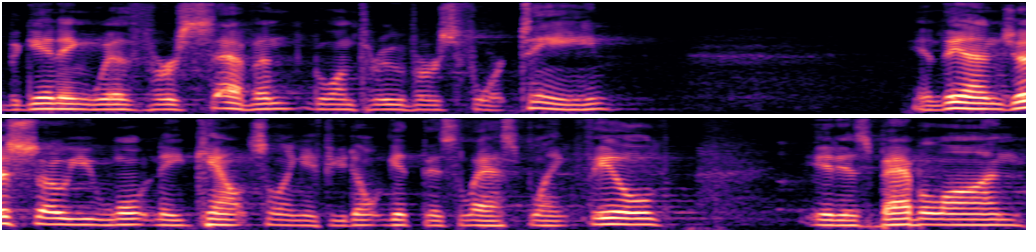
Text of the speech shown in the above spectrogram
beginning with verse 7, going through verse 14. And then, just so you won't need counseling if you don't get this last blank filled, it is Babylon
